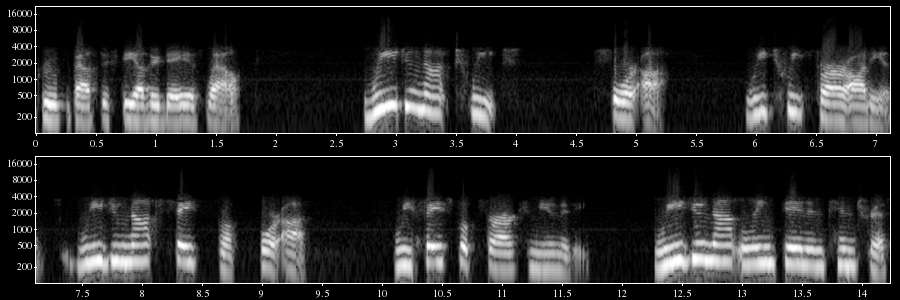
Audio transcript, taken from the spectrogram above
group about this the other day as well. We do not tweet for us. We tweet for our audience. We do not Facebook for us. We Facebook for our community. We do not LinkedIn and Pinterest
